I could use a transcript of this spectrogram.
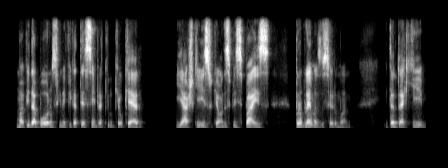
uma vida boa não significa ter sempre aquilo que eu quero. E acho que isso que é um dos principais problemas do ser humano. E tanto é que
